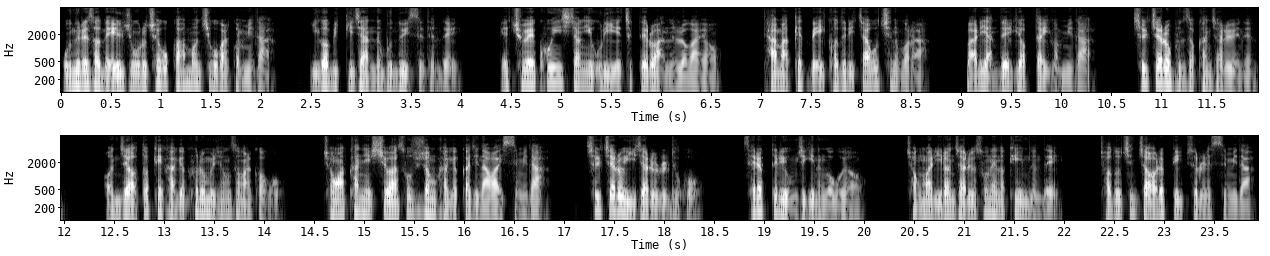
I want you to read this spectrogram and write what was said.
오늘에서 내일 중으로 최고가 한번 치고 갈 겁니다. 이거 믿기지 않는 분도 있을 텐데 애초에 코인 시장이 우리 예측대로 안 흘러가요. 다 마켓 메이커들이 짜고 치는 거라 말이 안 될 게 없다 이겁니다. 실제로 분석한 자료에는 언제 어떻게 가격 흐름을 형성할 거고 정확한 일시와 소수점 가격까지 나와 있습니다. 실제로 이 자료를 두고 세력들이 움직이는 거고요. 정말 이런 자료 손에 넣기 힘든데 저도 진짜 어렵게 입수를 했습니다.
